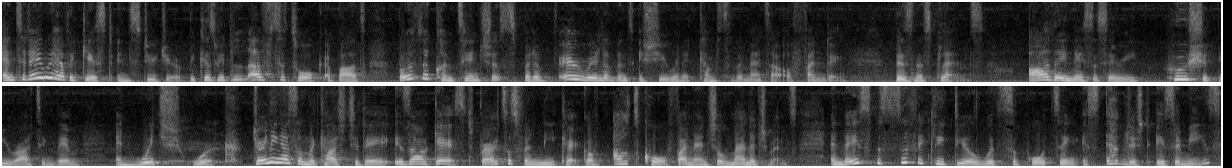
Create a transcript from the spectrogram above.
And today we have a guest in studio because we'd love to talk about both a contentious but a very relevant issue when it comes to the matter of funding. Business plans. Are they necessary? Who should be writing them? And which work. Joining us on the couch today is our guest, Bertus van Niekerk of Outcore Financial Management. And they specifically deal with supporting established SMEs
